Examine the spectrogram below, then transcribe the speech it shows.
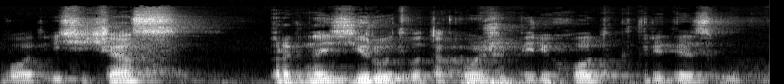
Вот. И сейчас прогнозируют вот такой же переход к 3D-звуку.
